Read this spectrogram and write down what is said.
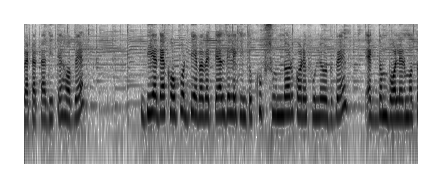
ব্যাটারটা দিতে হবে। দিয়ে দেখো, উপর দিয়ে এভাবে তেল দিলে কিন্তু খুব সুন্দর করে ফুলে উঠবে। একদম বলের মতো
